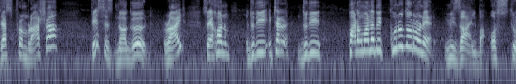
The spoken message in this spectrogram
that's from Russia this is not good right so এখন যদি এটার, যদি পারমাণবিক কোনো ধরনের মিসাইল বা অস্ত্র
